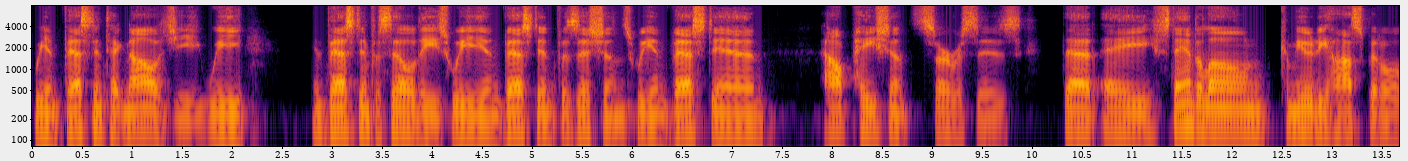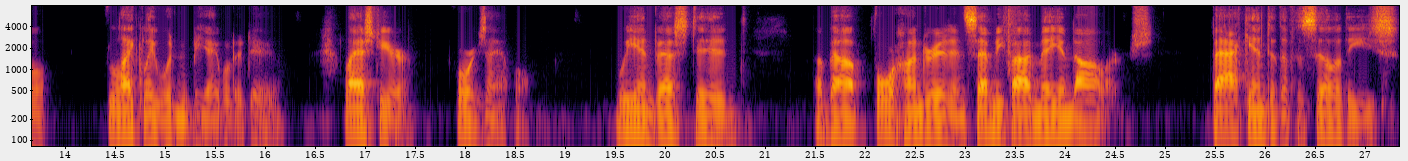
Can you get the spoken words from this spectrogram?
We invest in technology. We invest in facilities. We invest in physicians. We invest in outpatient services that a standalone community hospital likely wouldn't be able to do. Last year, for example, we invested about $475 million back into the facilities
